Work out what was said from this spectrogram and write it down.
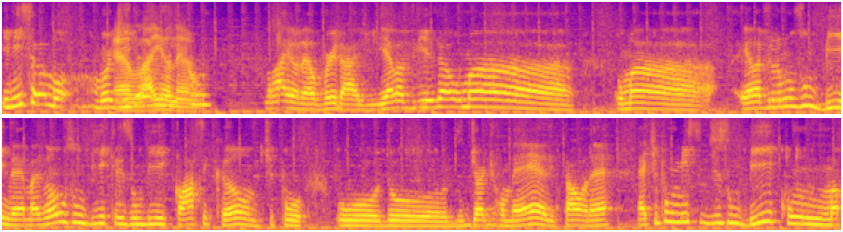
E nisso ela mordida. É Lionel. Muito... Lionel, verdade. E ela vira uma. Uma. Ela vira um zumbi, né? Mas não um zumbi, aquele zumbi classicão, tipo o do, do George Romero e tal, né? É tipo um misto de zumbi com uma.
